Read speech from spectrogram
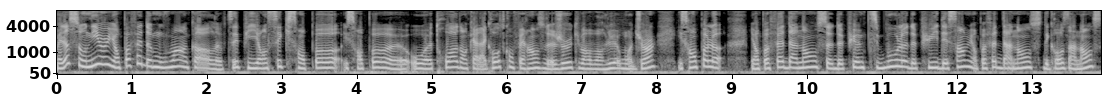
Mais là, Sony, eux, ils n'ont pas fait de mouvement encore. Là, puis on sait qu'ils sont pas, ils seront pas euh, au E3, donc à la grosse conférence de jeux qui va avoir lieu au mois de juin. Ils seront pas là. Ils n'ont pas fait d'annonce depuis un petit bout, là, depuis décembre. Ils n'ont pas fait d'annonce, des grosses annonces.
